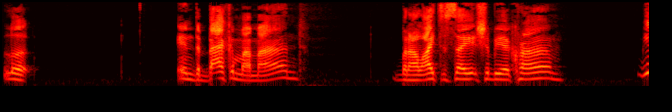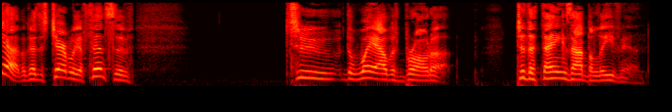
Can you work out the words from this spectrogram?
Look, in the back of my mind, but I like to say it should be a crime. Yeah, because it's terribly offensive to the way I was brought up, to the things I believe in.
